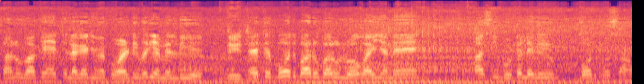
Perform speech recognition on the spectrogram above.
ਸਾਨੂੰ ਵਾਕਈ ਇੱਥੇ ਲੱਗਿਆ ਜਿਵੇਂ ਕੁਆਲਿਟੀ ਵਧੀਆ ਮਿਲਦੀ ਏ। ਜੀ ਜੀ। ਇੱਥੇ ਬਹੁਤ ਬਾਰੂ ਬਾਰੂ ਲੋਕ ਆਈ ਜਾਂਦੇ ਨੇ। ਅਸੀਂ ਬੂਟੇ ਲੈ ਕੇ ਬਹੁਤ ਖੁਸ਼ ਹਾਂ।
